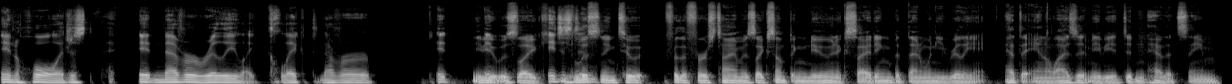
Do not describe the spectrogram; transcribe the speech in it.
in whole. It just it never really like clicked. Never it Maybe it- it, was like it just listening to it for the first time was like something new and exciting, but then when you really had to analyze it, maybe it didn't have that same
